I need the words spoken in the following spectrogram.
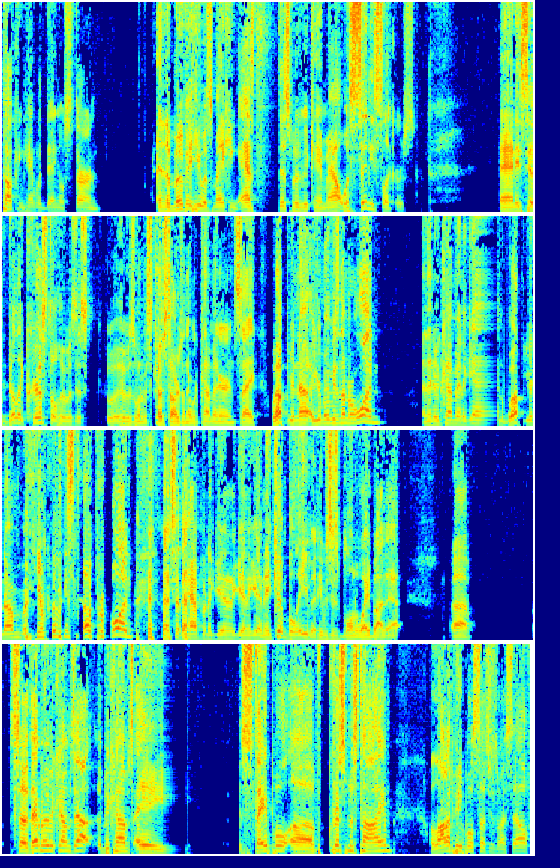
talking head with Daniel Stern, and the movie he was making as this movie came out was City Slickers. And he said Billy Crystal, who was his, who was one of his co-stars, and they would come in here and say, "Well, your no, your movie's number one," and then he would come in again. Well, your number, your movie's number one. It said it happened again and again and again. He couldn't believe it. He was just blown away by that. Uh, so that movie comes out, it becomes a staple of Christmas time. A lot of people, such as myself,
